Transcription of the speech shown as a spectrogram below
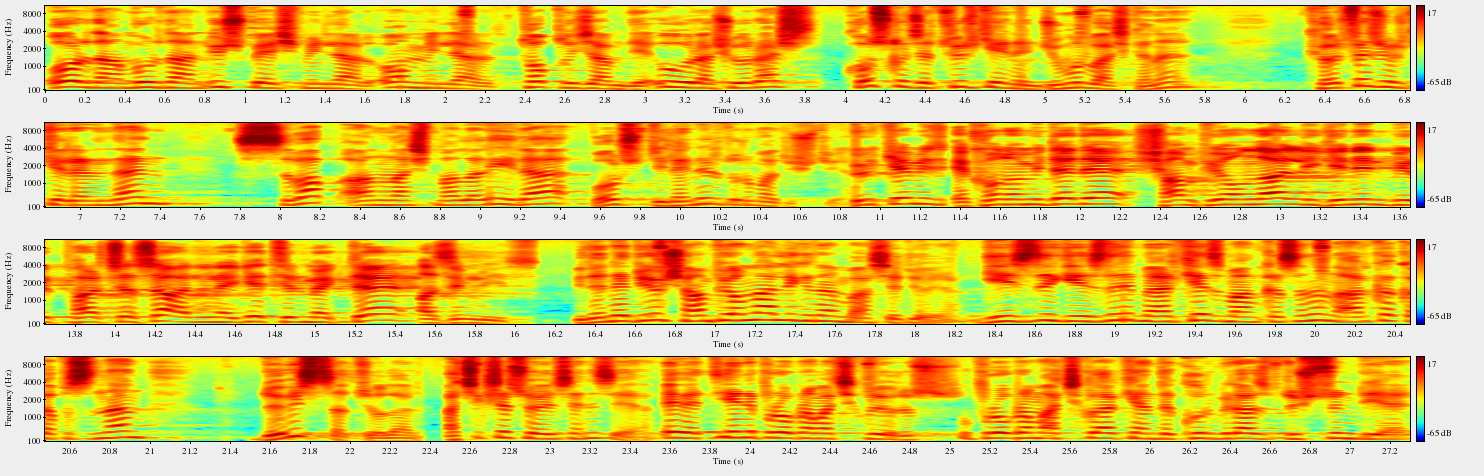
Oradan buradan 3-5 milyar 10 milyar toplayacağım diye uğraş uğraş. Koskoca Türkiye'nin Cumhurbaşkanı Körfez ülkelerinden swap anlaşmalarıyla borç dilenir duruma düştü ya. Ülkemiz ekonomide de Şampiyonlar Ligi'nin bir parçası haline getirmekte azimliyiz. Bir de ne diyor? Şampiyonlar Ligi'den bahsediyor ya. Gizli gizli Merkez Bankası'nın arka kapısından döviz satıyorlar. Açıkça söyleseniz ya. Evet yeni program açıklıyoruz. Bu programı açıklarken de kur biraz düşsün diye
